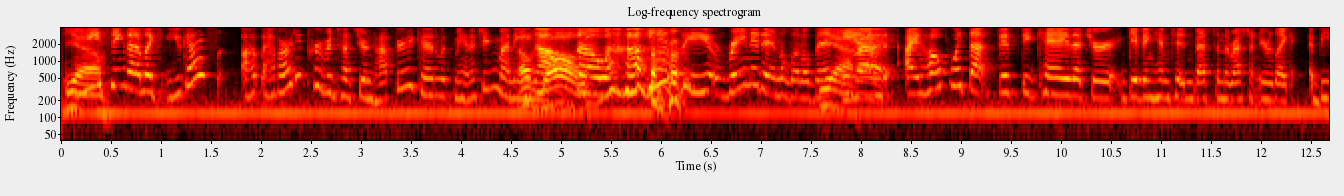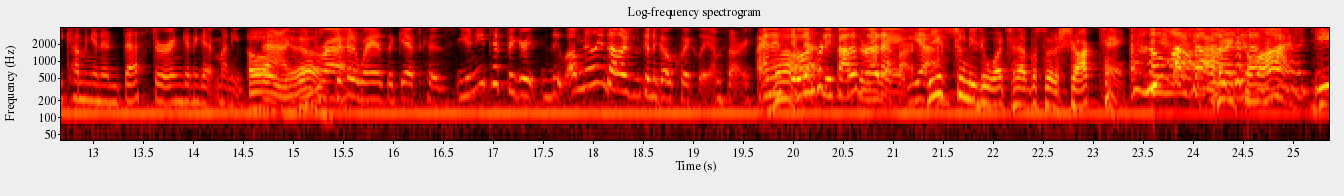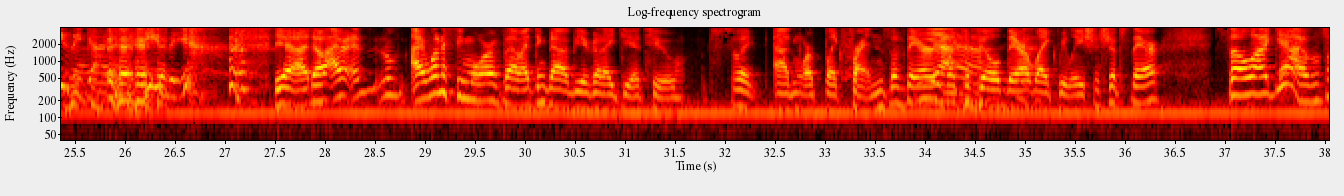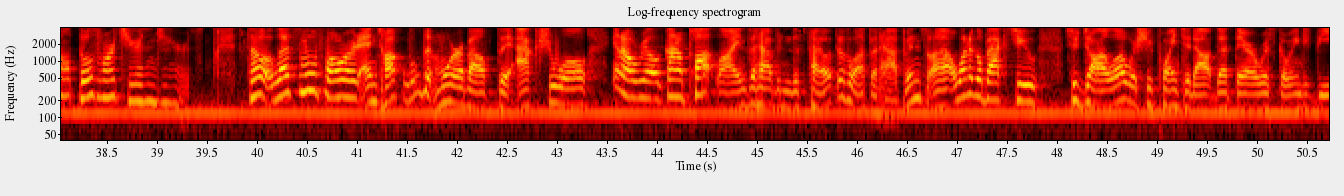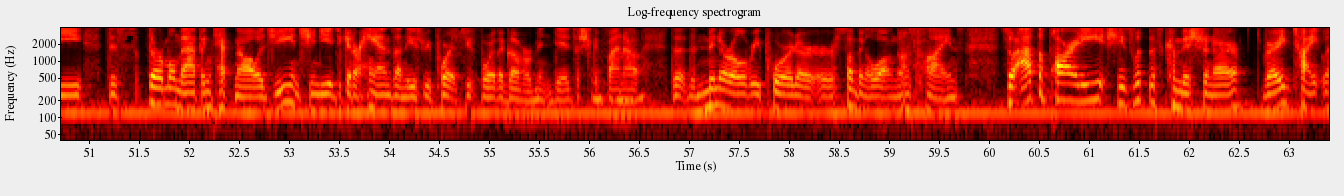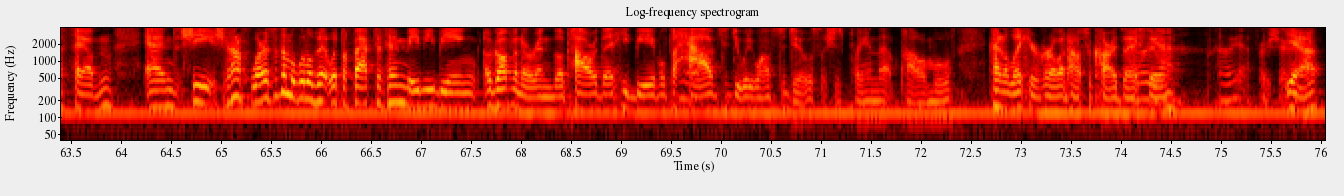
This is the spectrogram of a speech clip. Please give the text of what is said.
Yeah. Me seeing that, I'm like, you guys uh, have already proven to us you're not very good with managing money. Oh, No. So easy, rein it in a little bit, Yeah. and Right. I hope with that 50k that you're giving him to invest in the restaurant, you're like becoming an investor and going to get money Oh, back. yeah. Don't just give it away as a gift because you need to figure a million dollars is going to go quickly. I'm sorry, and it's going pretty fast Doesn't already. far. Yeah. These two need to watch an episode of Shark Tank. oh my god. I mean, come on. Easy, guys. Easy. Yeah, no, I I, I want to see more of them. I think that would be a good idea too. Just to, like add more like friends of theirs, Yeah. like to build their Yeah. like relationships there. So uh, yeah, those were our cheers and cheers. So let's move forward and talk a little bit more about the actual, you know, real kind of plot lines that happened in this pilot. There's a lot that happened. Uh, I want to go back to to Darla, where she pointed out that there was going to be this thermal mapping technology, and she needed to get her hands on these reports before the government did, so she could find out the the mineral report or, or something along those lines. So at the party, she's with this commissioner, very tight with him, and she she kind of flirts with him a little bit with the fact of him maybe being a governor and the power that he'd be able to have to do what he wants to do. So she's playing that power move, kind of like your girl in House of Cards, I Oh assume. yeah. Oh yeah, for sure. Yeah.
